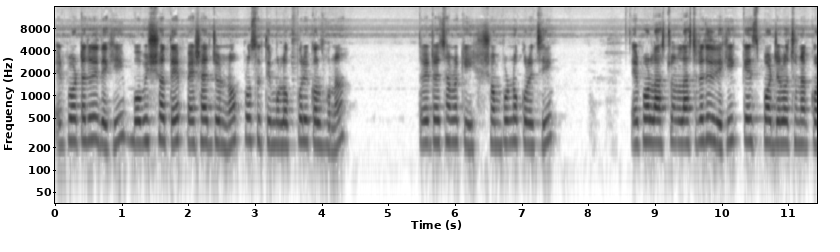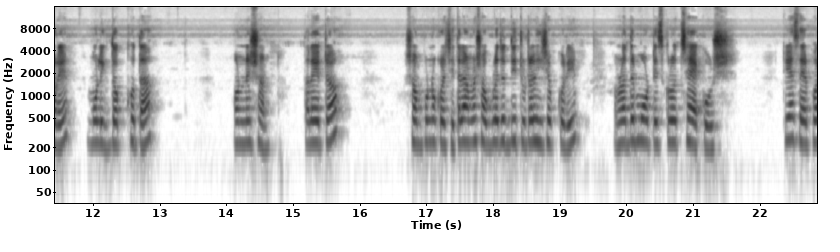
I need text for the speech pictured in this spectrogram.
এরপরটা যদি দেখি, ভবিষ্যতে পেশার জন্য প্রস্তুতিমূলক পরিকল্পনা, তাহলে এটা হচ্ছে আমরা কি, সম্পূর্ণ করেছি। এরপর লাস্ট লাস্টটা যদি দেখি কেস পর্যালোচনা করে মৌলিক দক্ষতা, অন্বেষণ, তাহলে এটাও সম্পূর্ণ করেছি। তাহলে আমরা সবগুলো যদি টোটাল হিসেব করি আমাদের মোট স্কোর হচ্ছে একুশ। ঠিক আছে? এরপর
